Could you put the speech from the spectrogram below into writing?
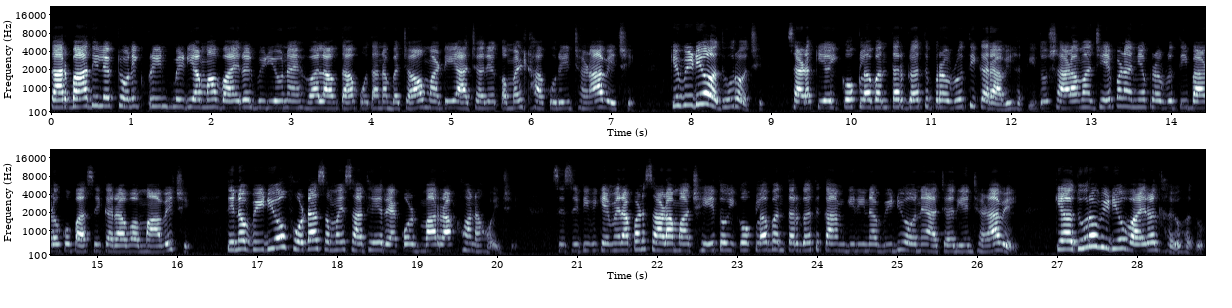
ત્યારબાદ ઇલેક્ટ્રોનિક પ્રિન્ટ મીડિયામાં વાયરલ વિડીયોના અહેવાલ આવતા પોતાના બચાવ માટે આચાર્ય કમલ ઠાકુરે જણાવે છે કે વીડિયો અધૂરો છે. શાળાકીય ઇકો ક્લબ અંતર્ગત પ્રવૃત્તિ કરાવી હતી, તો શાળામાં જે પણ અન્ય પ્રવૃત્તિ બાળકો પાસે કરાવવામાં આવે છે તેનો વીડિયો ફોટા સમય સાથે રેકોર્ડમાં રાખવાના હોય છે. સીસીટીવી કેમેરા પણ શાળામાં છે તો ઇકો ક્લબ અંતર્ગત કામગીરીના વીડિયો અને આચાર્યએ જણાવેલ કે અધૂરો વીડિયો વાયરલ થયો હતો.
